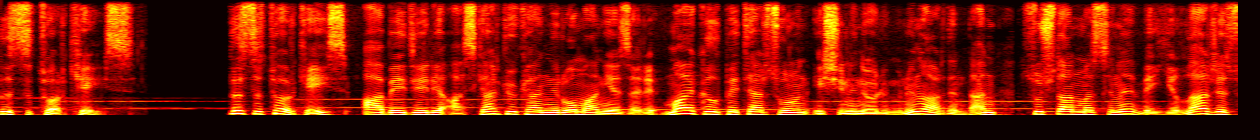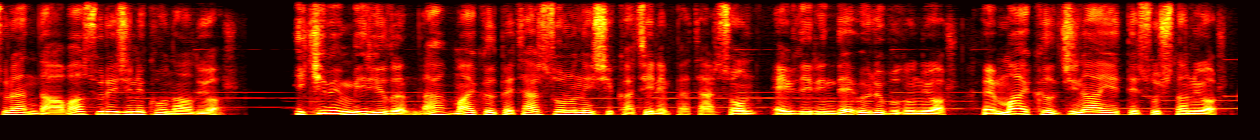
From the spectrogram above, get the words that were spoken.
The Staircase The Staircase, ABD'li asker kökenli roman yazarı Michael Peterson'un eşinin ölümünün ardından suçlanmasını ve yıllarca süren dava sürecini konu alıyor. 2001 yılında Michael Peterson'un eşi Kathleen Peterson evlerinde ölü bulunuyor ve Michael cinayette suçlanıyor.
